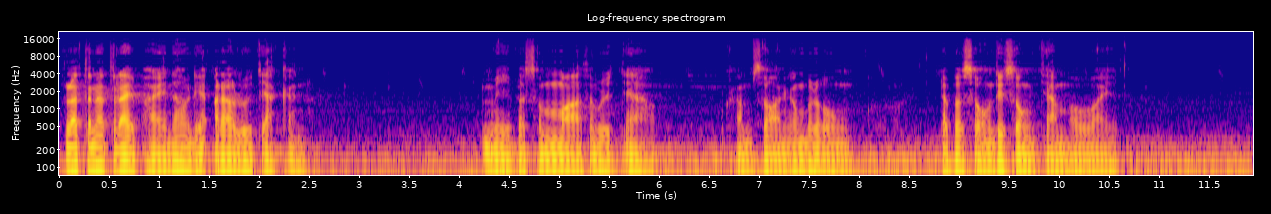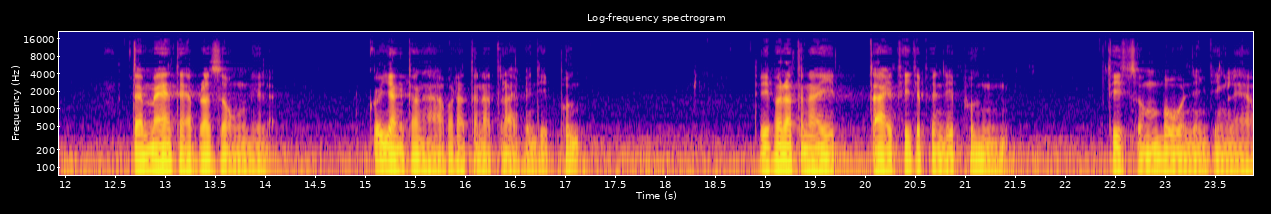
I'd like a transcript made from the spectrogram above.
พระรัตนตรัยภายนอกเนี่ยเรารู้จักกัน มีพระสมมาสมุทรเจ้าคำสอนของพระองค์ และพระสงฆ์ที่ทรงจำเอาไว้ แต่แม้แต่พระสงฆ์นี่แหละ ก็ยังต้องหาพระรัตนตรัยเป็นที่พึ่ง ที่พระรัตนตรัยที่จะเป็นที่พึ่งที่สมบูรณ์จริง ๆแล้ว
